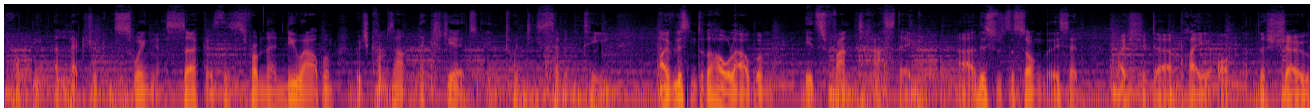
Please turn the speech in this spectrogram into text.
from the Electric and Swing Circus. This is from their new album, which comes out next year in 2017. I've listened to the whole album. It's fantastic. Uh, this was the song that they said I should uh, play on the show,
